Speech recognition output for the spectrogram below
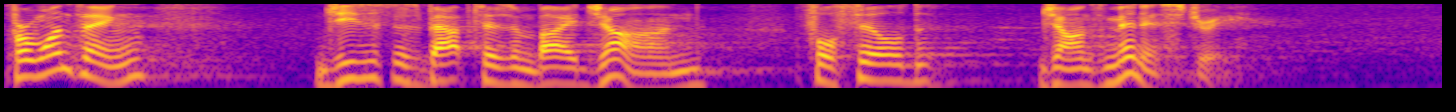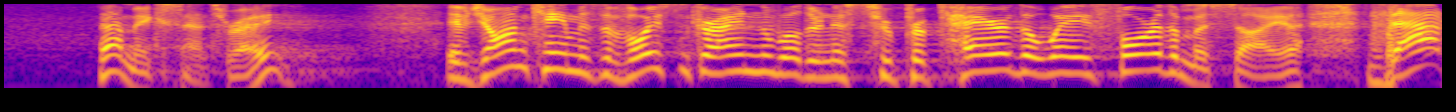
For one thing, Jesus' baptism by John fulfilled John's ministry. That makes sense, right? If John came as the voice and cry in the wilderness to prepare the way for the Messiah, that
